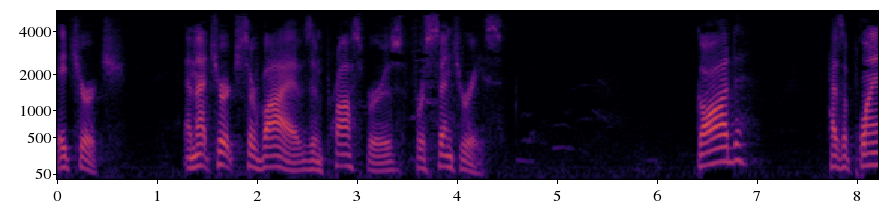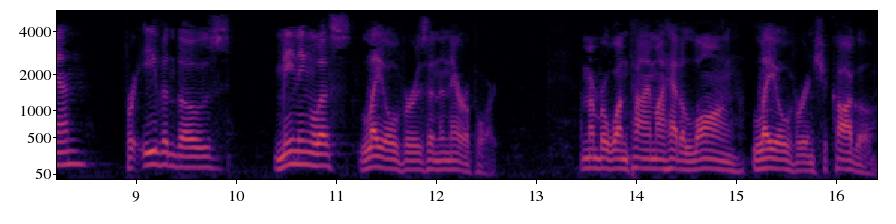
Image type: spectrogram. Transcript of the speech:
a church and that church survives and prospers for centuries. God has a plan for even those meaningless layovers in an airport. I remember one time I had a long layover in Chicago,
